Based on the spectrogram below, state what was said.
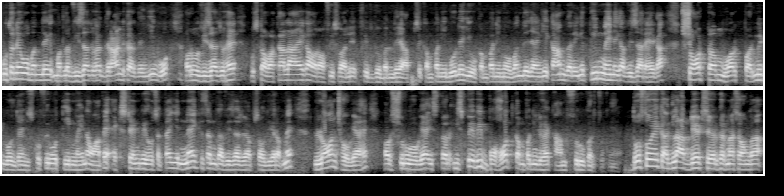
उतने वो बंदे मतलब वीज़ा जो है ग्रांट कर देंगी वो, और वो वीज़ा जो है उसका वकाला आएगा और ऑफ़िस वाले फिर जो बंदे आपसे कंपनी बोलेगी, वो कंपनी में वो बंदे जाएँगे, काम करेंगे। तीन महीने का वीज़ा रहेगा। शॉर्ट टर्म वर्क परमिट बोलते हैं जिसको, फिर वो तीन महीना वहाँ पे एक्सटेंड भी हो सकता है। ये नए किस्म का वीज़ा जो है सऊदी अरब में लॉन्च हो गया है और शुरू हो गया इस तरह इस पर भी बहुत कंपनी जो है काम शुरू कर चुकी है। दोस्तों, एक अगला अपडेट शेयर करना चाहूँगा।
